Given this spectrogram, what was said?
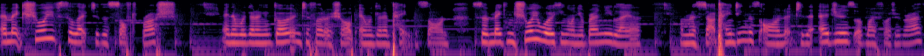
and make sure you've selected the soft brush and then we're going to go into Photoshop and we're going to paint this on. So making sure you're working on your brand new layer, I'm going to start painting this on to the edges of my photograph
